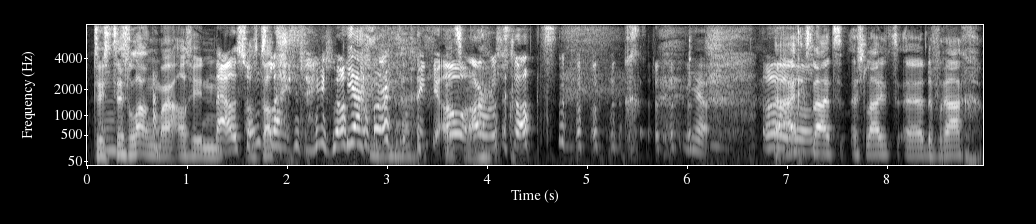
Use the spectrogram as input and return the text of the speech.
Het is, het is lang, maar als in... Nou, soms dat, lijkt het heel lang. Ja. hoor. Dan denk je, oh, arme schat. Ja. Oh. Ja, eigenlijk sluit, sluit eh, de, vraag,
